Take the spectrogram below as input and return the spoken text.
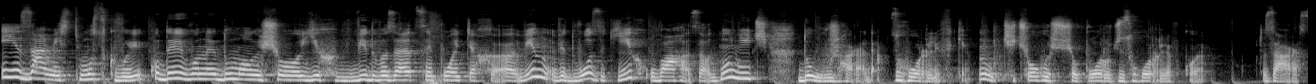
І замість Москви, куди вони думали, що їх відвезе цей потяг, е, він відвозить їх. Увага за одну ніч до Ужгорода з Горлівки. Ну чи чогось, що поруч з Горлівкою. Зараз.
